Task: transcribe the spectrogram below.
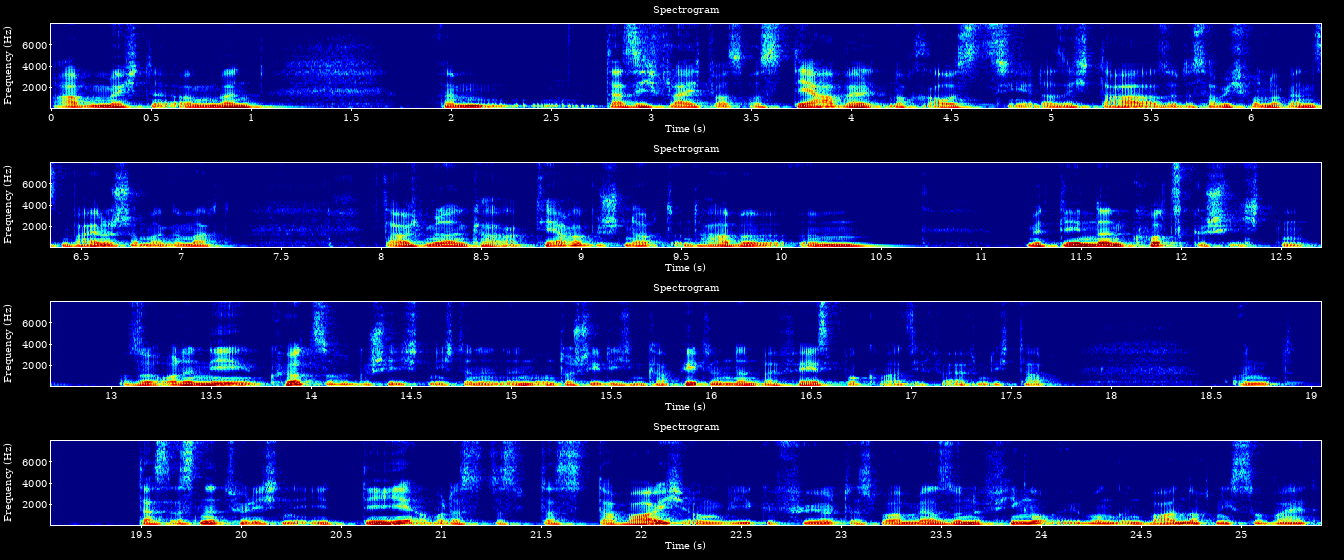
haben möchte, irgendwann, ähm, dass ich vielleicht was aus der Welt noch rausziehe, dass ich da, also das habe ich vor einer ganzen Weile schon mal gemacht, da habe ich mir dann Charaktere geschnappt und habe ähm, mit denen dann Kurzgeschichten also, oder nee, kürzere Geschichten, die ich dann in, in unterschiedlichen Kapiteln dann bei Facebook quasi veröffentlicht habe. Und das ist natürlich eine Idee, aber das, das, das, da war ich irgendwie gefühlt, das war mehr so eine Fingerübung und war noch nicht so weit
